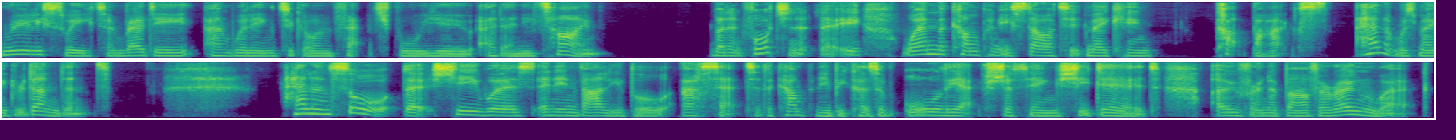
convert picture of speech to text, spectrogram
really sweet and ready and willing to go and fetch for you at any time. But unfortunately, when the company started making cutbacks, Helen was made redundant. Helen thought that she was an invaluable asset to the company because of all the extra things she did over and above her own work.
